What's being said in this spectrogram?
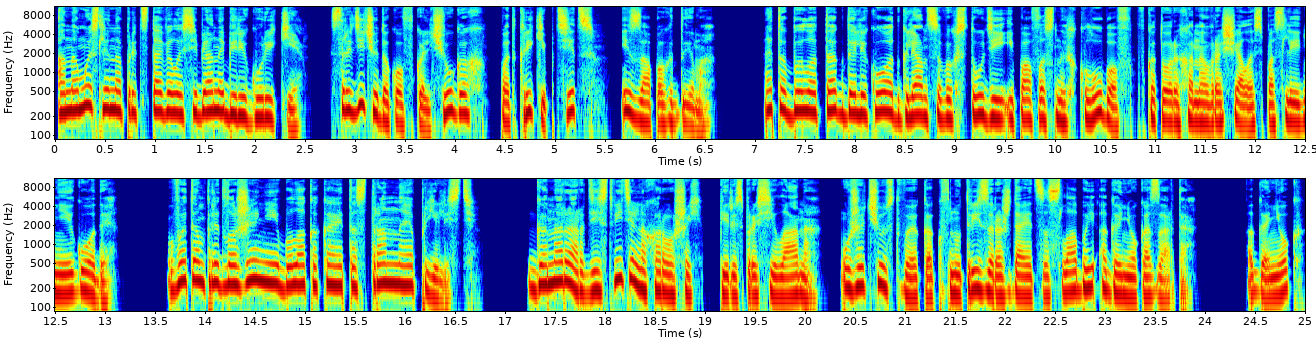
Она мысленно представила себя на берегу реки, среди чудаков в кольчугах, под крики птиц и запах дыма. Это было так далеко от глянцевых студий и пафосных клубов, в которых она вращалась последние годы. В этом предложении была какая-то странная прелесть. «Гонорар действительно хороший?» — переспросила она, уже чувствуя, как внутри зарождается слабый огонек азарта. Огонек,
